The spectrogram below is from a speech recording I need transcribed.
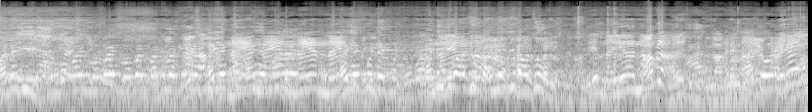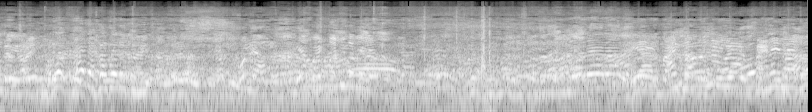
पांडेजी मोबाईल मोबाईल मोबाईल पाठीला घे. हा, एक नयन मिनिट, नयन नयन हा, नयन एक मिनिट एक मिनिट पांडेजी बाजू पांडेजी बाजू हे नयन अरे हात वर घे. अरे, काय ढकलता रे तुम्ही कोण या? या, बाईक पाठीमागे या. हे माईक लावा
